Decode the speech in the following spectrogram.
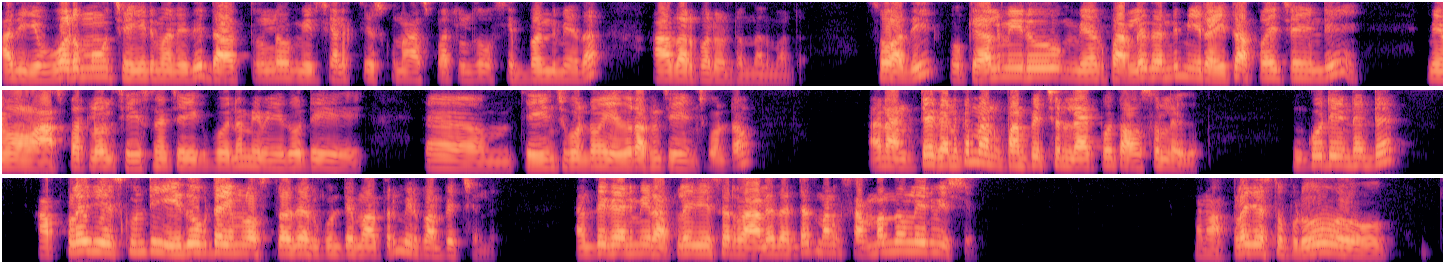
అది ఇవ్వడము, చేయడం అనేది డాక్టర్లు మీరు సెలెక్ట్ చేసుకున్న హాస్పిటల్‌లో సిబ్బంది మీద ఆధారపడి ఉంటుందనమాట. సో, అది ఒకవేళ మీరు మీకు పర్లేదండి మీరు అయితే అప్లై చేయండి. మేము హాస్పిటల్లో చేసినా చేయకపోయినా మేము ఏదోటి చేయించుకుంటాం. ఏదో రకం చేయించుకుంటాం. అని అంటే కనుక మనం పంపించండి. లేకపోతే అవసరం లేదు. ఇంకోటి ఏంటంటే అప్లై చేసుకుంటే ఏదో ఒక టైంలో వస్తుంది అనుకుంటే మాత్రం మీరు పంపించండి. అంతేగాని మీరు అప్లై చేసారు రాలేదంటే అది మనకు సంబంధం లేని విషయం. మనం అప్లై చేస్తే ఇప్పుడు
